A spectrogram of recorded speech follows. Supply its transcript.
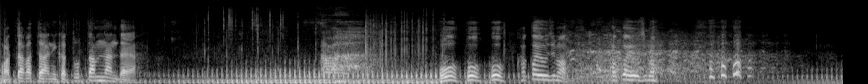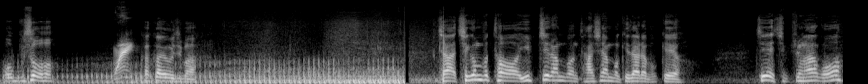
왔다 갔다 하니까 또 땀난다 야. 아. 오, 오, 오, 가까이 오지 마. 가까이 오지 마. 어, 무서워. 가까이 오지 마. 자, 지금부터 입질 한번 다시 한번 기다려 볼게요. 찌에 집중하고.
